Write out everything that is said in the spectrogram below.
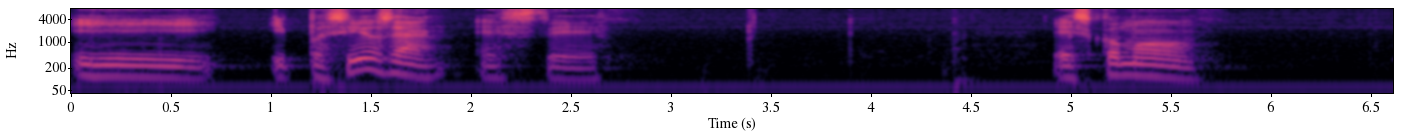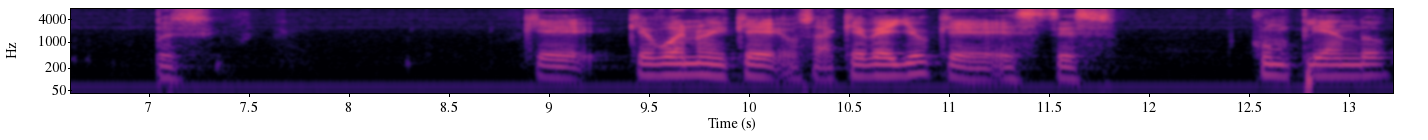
Y, y pues sí, o sea, este es como pues qué, qué bueno y qué, o sea, qué bello que estés cumpliendo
